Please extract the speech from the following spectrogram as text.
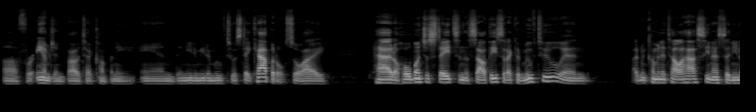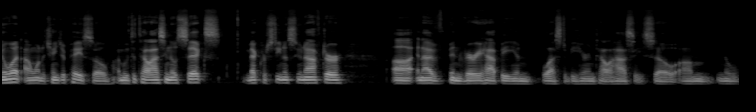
uh, for Amgen Biotech Company, and they needed me to move to a state capital. So I had a whole bunch of states in the southeast that I could move to, and I'd been coming to Tallahassee, and I said, you know what, I want to change of pace. So I moved to Tallahassee in 06, met Christina soon after, uh, and I've been very happy and blessed to be here in Tallahassee. So, um, you know,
